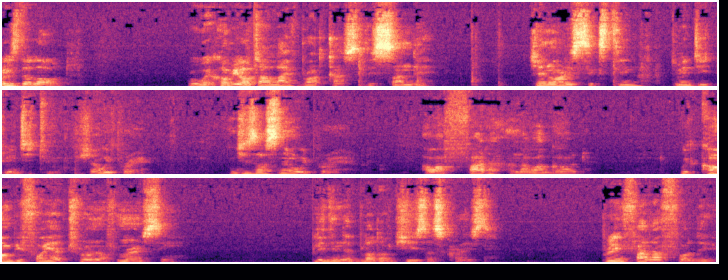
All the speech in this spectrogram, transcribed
Praise the Lord. We welcome you all to our live broadcast this Sunday, January 16, 2022. Shall we pray? In Jesus' name we pray. Our Father and our God, we come before your throne of mercy, pleading the blood of Jesus Christ. Praying, Father, for the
